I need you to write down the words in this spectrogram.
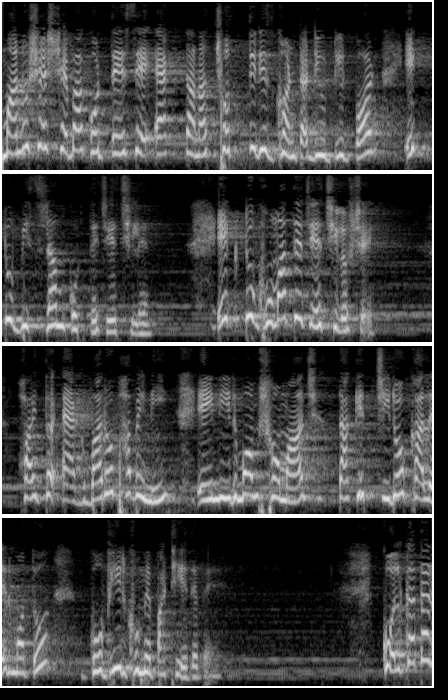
মানুষের সেবা করতে এসে একটানা ছত্রিশ ঘণ্টা ডিউটির পর একটু বিশ্রাম করতে চেয়েছিলেন। একটু ঘুমাতে চেয়েছিল সে। হয়তো একবারও ভাবেনি, এই নির্মম সমাজ তাকে চিরকালের মতো গভীর ঘুমে পাঠিয়ে দেবে। কলকাতার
